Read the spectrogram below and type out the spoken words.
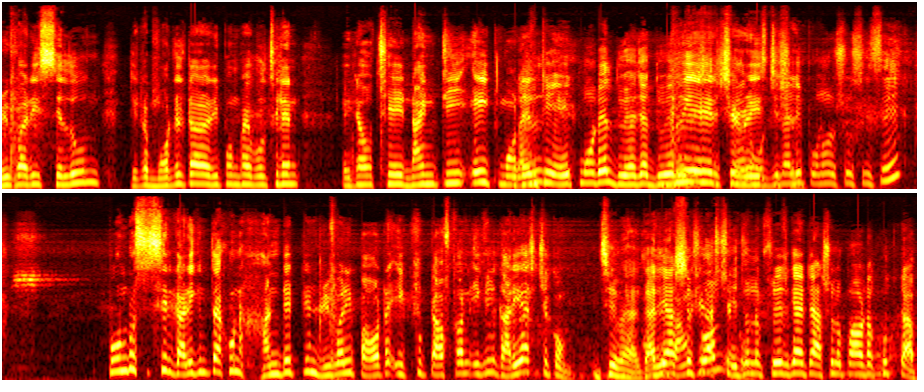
রিভারি সেলুন যেটা মডেলটা রিপন ভাই বলছিলেন এটা হচ্ছে ninety eight model ninety eight model দুই হাজার দুই দুই এর রেজিস্ট্রেশন registration। অরিজিনালি পনেরোশো সিসি পনেরো সিসির গাড়ি কিন্তু এখন হান্ড্রেড টেন রিভারি পাওয়াটা একটু টাফ কারণ এগুলো গাড়ি আসছে কম। জি ভাইয়া গাড়ি আসছে কম জন্য ফ্রেশ গাড়িটা আসলে পাওয়াটা খুব টাফ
